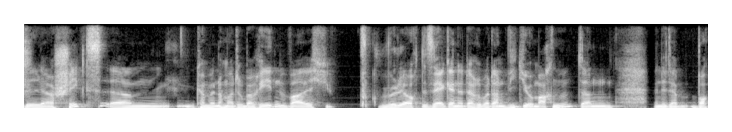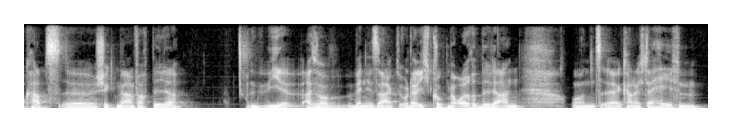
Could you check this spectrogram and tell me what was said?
Bilder schickt, ähm, können wir nochmal drüber reden, weil ich würde auch sehr gerne darüber dann ein Video machen. Dann, wenn ihr da Bock habt, äh, schickt mir einfach Bilder wie, also wenn ihr sagt, oder ich gucke mir eure Bilder an und äh, kann euch da helfen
